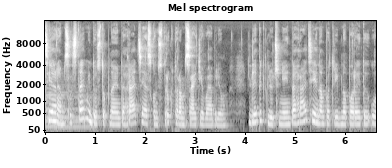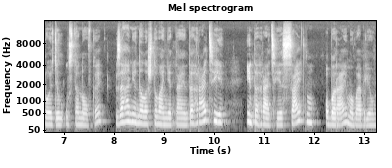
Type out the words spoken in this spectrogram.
CRM-системі доступна інтеграція з конструктором сайтів Weblium. Для підключення інтеграції нам потрібно перейти у розділ Установки, загальні налаштування та інтеграції, інтеграції з сайтом, обираємо Weblium.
